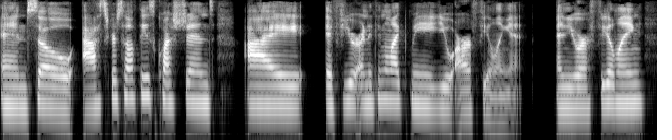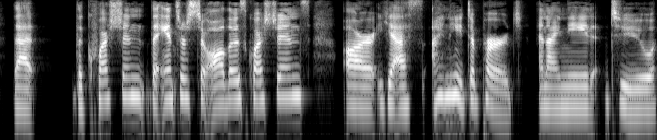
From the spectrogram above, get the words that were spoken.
And so ask yourself these questions. I, if you're anything like me, you are feeling it and you are feeling that the question, the answers to all those questions are yes, I need to purge and I need to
